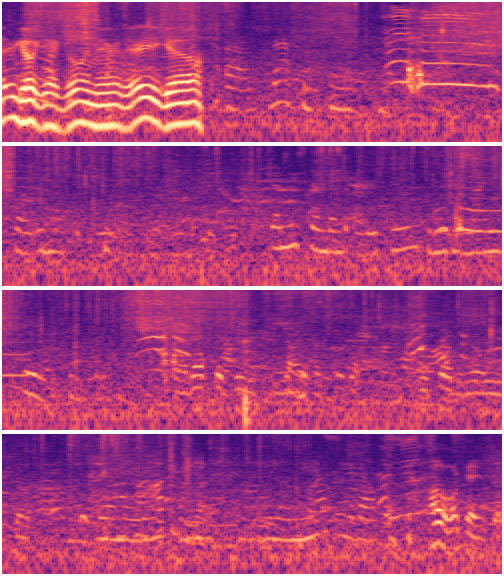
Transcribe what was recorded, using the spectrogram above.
There you go. Yeah, go in there. There you go. Uh, rats in the canyon. So we have to keep Then we send them to other zoos, and we have nine zoos. Now that's the two guys before the one you took. They're made in some of them. I know nothing about this. Oh, okay, so,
